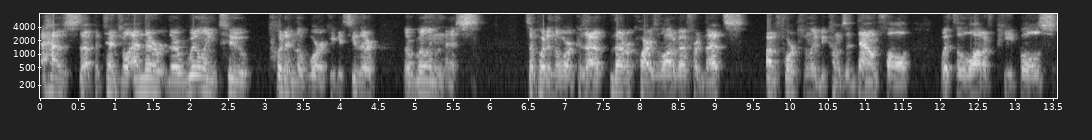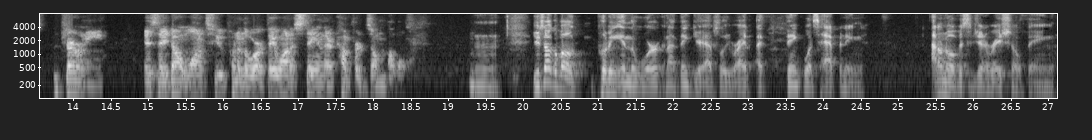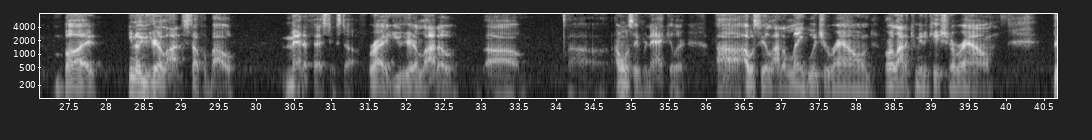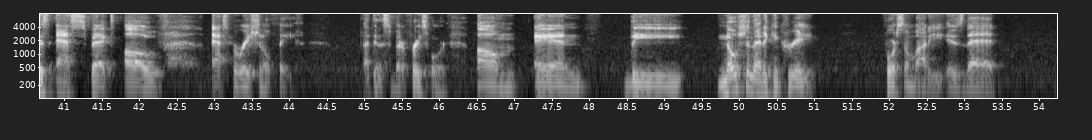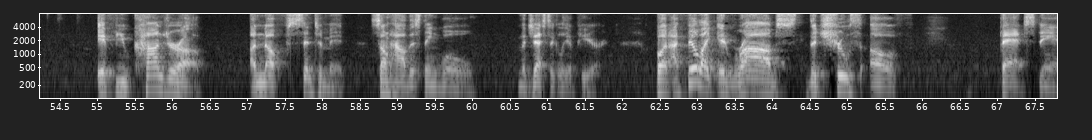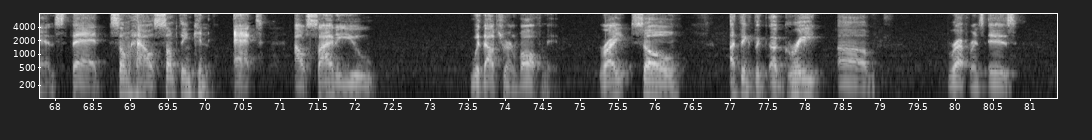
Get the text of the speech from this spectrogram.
has that potential, and they're they're willing to put in the work. You can see their their willingness to put in the work because that that requires a lot of effort. That's unfortunately becomes a downfall with a lot of people's journey is they don't want to put in the work. They want to stay in their comfort zone bubble. Mm. You talk about putting in the work, and I think you're absolutely right. I think what's happening, I don't know if it's a generational thing, but you know, you hear a lot of stuff about manifesting stuff, right? You hear a lot of, um, uh, I won't say vernacular. Uh, I would say a lot of language around, or a lot of communication around this aspect of aspirational faith I think that's a better phrase for it. Um, and the notion that it can create for somebody is that if you conjure up enough sentiment, somehow this thing will majestically appear. But I feel like it robs the truth of that stance that somehow something can act outside of you without your involvement right? So I think the a great um, reference is,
